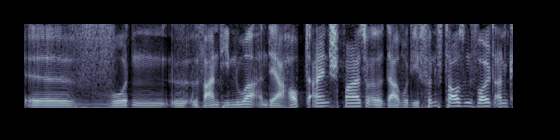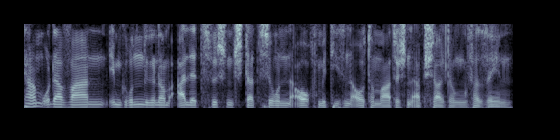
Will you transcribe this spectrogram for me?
äh, wurden, waren die nur an der Haupteinspeisung, also da, wo die 5000 Volt ankamen, oder waren im Grunde genommen alle Zwischenstationen auch mit diesen automatischen Abschaltungen versehen?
